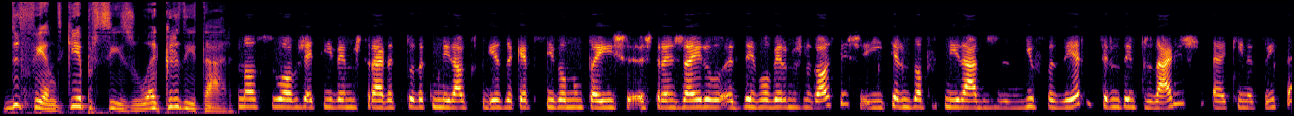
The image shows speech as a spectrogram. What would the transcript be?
defende que é preciso acreditar. Nosso objetivo é mostrar a toda a comunidade portuguesa que é possível num país estrangeiro desenvolvermos negócios e termos oportunidades de o fazer, de sermos empresários aqui na Suíça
